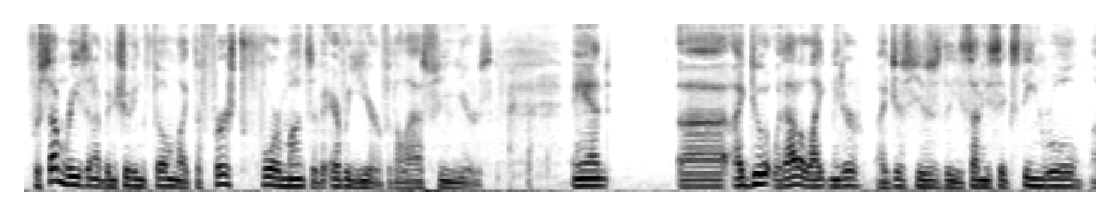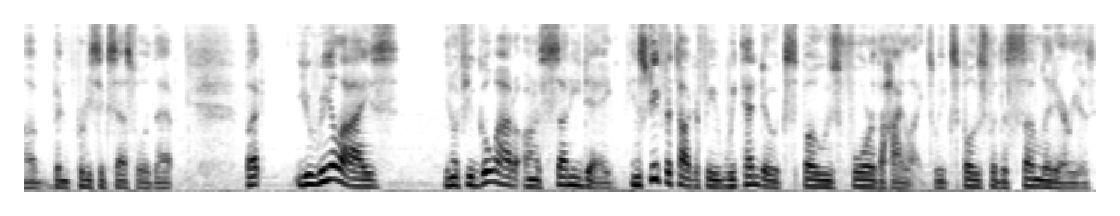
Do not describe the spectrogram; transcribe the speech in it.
For some reason, I've been shooting film like the first four months of every year for the last few years, and uh, I do it without a light meter. I just use the Sunny 16 rule. I've been pretty successful with that. But you realize, you know, if you go out on a sunny day, in street photography, we tend to expose for the highlights. We expose for the sunlit areas,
